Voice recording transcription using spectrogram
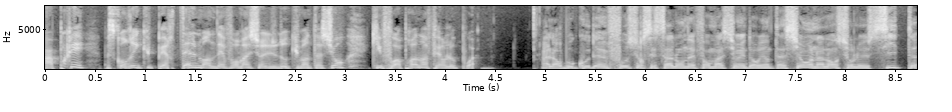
après, parce qu'on récupère tellement d'informations et de documentation qu'il faut apprendre à faire le point. Alors beaucoup d'infos sur ces salons d'information et d'orientation en allant sur le site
